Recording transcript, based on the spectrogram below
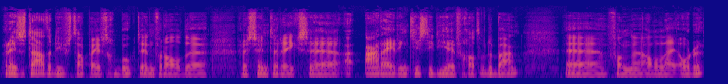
resultaten die Verstappen heeft geboekt. En vooral de recente reeks uh, aanrijdingjes die hij heeft gehad op de baan. Uh, van allerlei orde.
